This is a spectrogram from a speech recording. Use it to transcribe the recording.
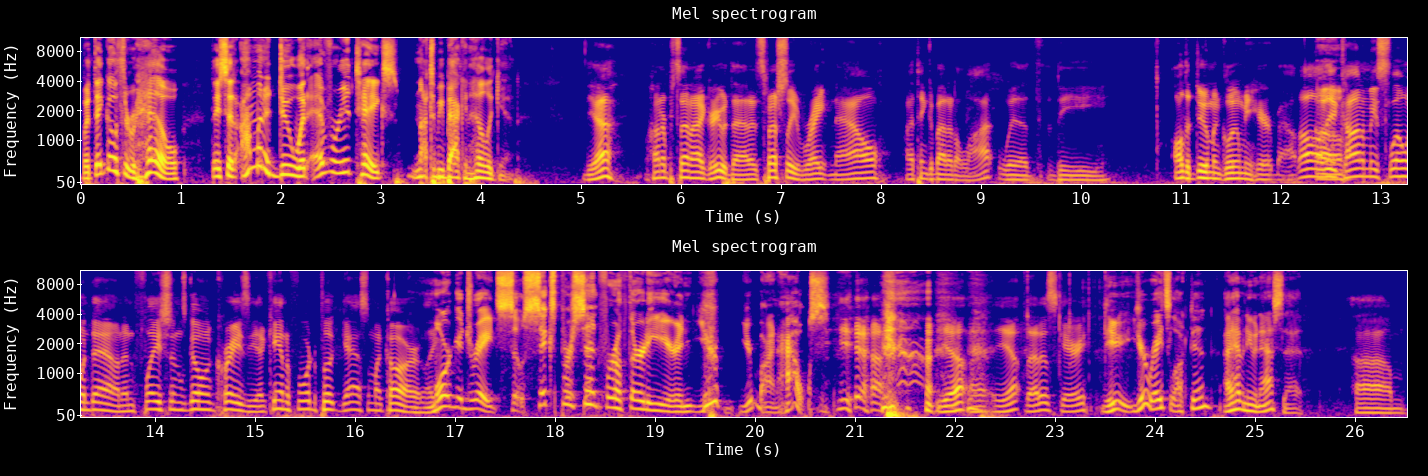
But they go through hell. They said, I'm going to do whatever it takes not to be back in hell again. Yeah. Hundred percent. I agree with that. Especially right now, I think about it a lot with the all the doom and gloom you hear about. Oh, the Oh. economy's slowing down. Inflation's going crazy. I can't afford to put gas in my car. Like, Mortgage rates, so six percent for a thirty year, and you're you're buying a house. yeah. yeah. uh, yeah. That is scary. Do you, your rates locked in? I haven't even asked that. Um,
